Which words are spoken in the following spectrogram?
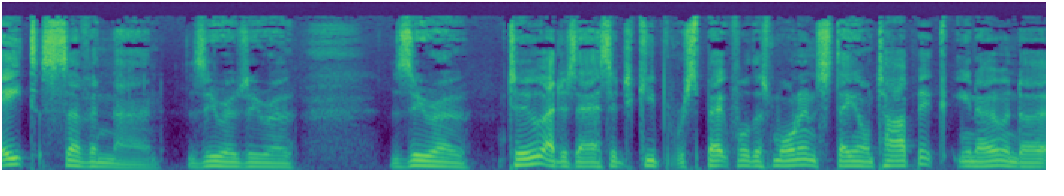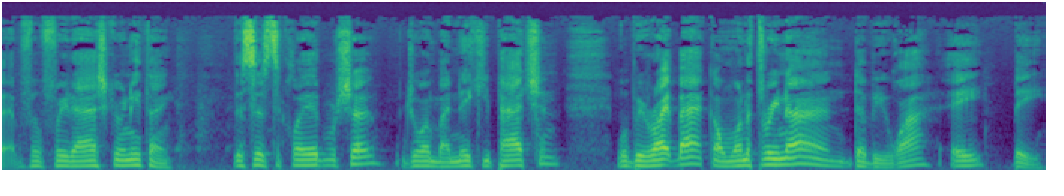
879 0002. I just ask that you keep it respectful this morning, stay on topic, you know, and uh, feel free to ask her anything. This is the Clay Edwards Show, joined by Nikki Patchin. We'll be right back on 1039 WYAB.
